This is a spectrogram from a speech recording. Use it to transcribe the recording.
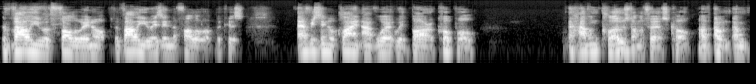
the value of following up. The value is in the follow up because every single client I've worked with, bar a couple, haven't closed on the first call. I, I, I'm,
